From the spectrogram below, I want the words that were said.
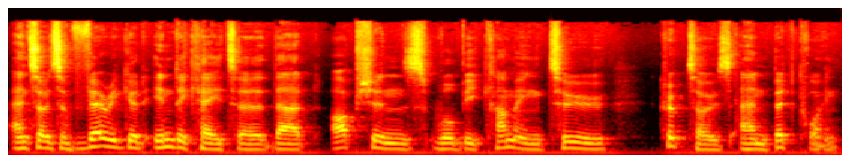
And so it's a very good indicator that options will be coming to cryptos and Bitcoin.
